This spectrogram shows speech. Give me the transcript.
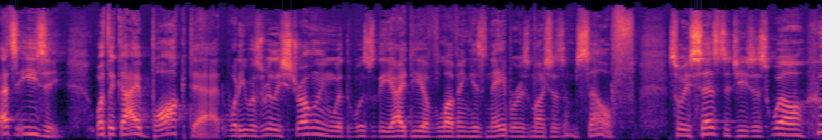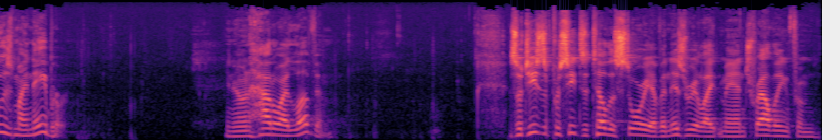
That's easy. What the guy balked at, what he was really struggling with, was the idea of loving his neighbor as much as himself. So he says to Jesus, Well, who's my neighbor? You know, and how do I love him? So Jesus proceeds to tell the story of an Israelite man traveling from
